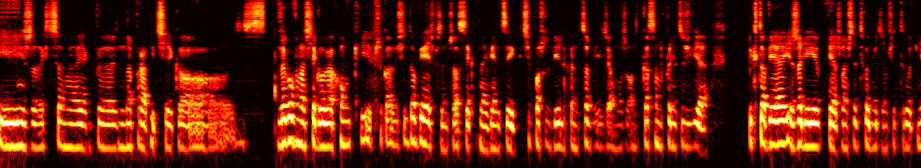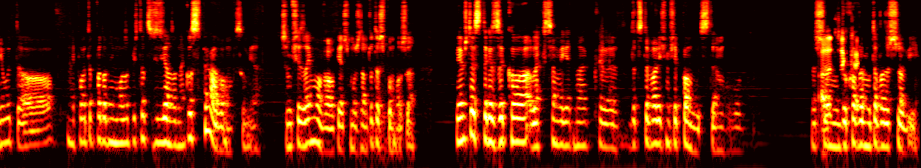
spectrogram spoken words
i że chcemy jakby naprawić jego, wyrównać jego rachunki i przy okazji się dowiedzieć przez ten czas jak najwięcej, gdzie poszedł Wilhelm, co wiedział, może on Krasnolud pewnie coś wie. I kto wie, jeżeli wiesz, on się trudnił, tym się trudnił, to najprawdopodobniej może być to coś związanego z sprawą w sumie. Czym się zajmował, wiesz, może nam to też pomoże. Wiem, że to jest ryzyko, ale chcemy jednak, e, decydowaliśmy się pomóc temu naszemu duchowemu towarzyszowi.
